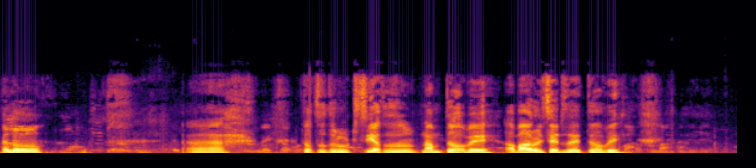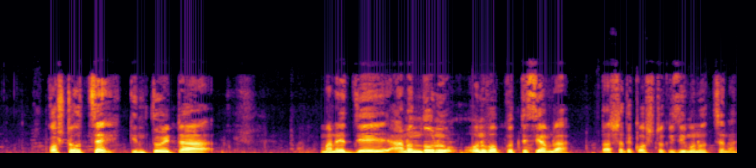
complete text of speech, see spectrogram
হ্যালো যতদূর উঠছি, এতদূর নামতে হবে, আবার ওই সাইডে যাইতে হবে। কষ্ট হচ্ছে, কিন্তু এটা মানে যে আনন্দ অনু- অনুভব করতেছি আমরা, তার সাথে কষ্ট কিছুই মনে হচ্ছে না।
